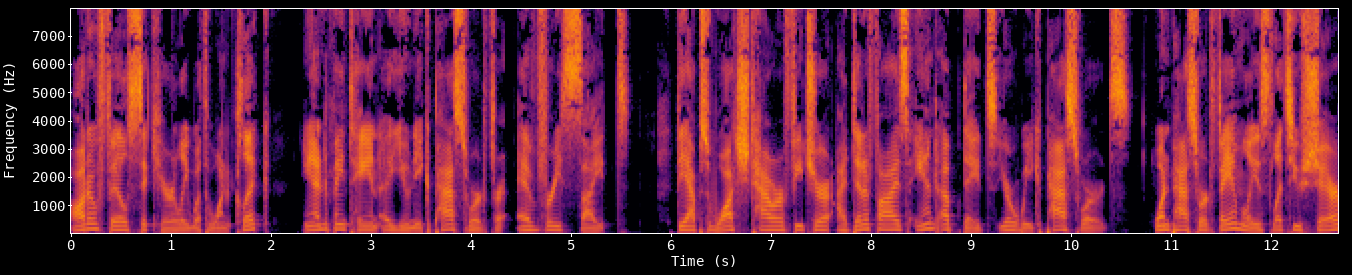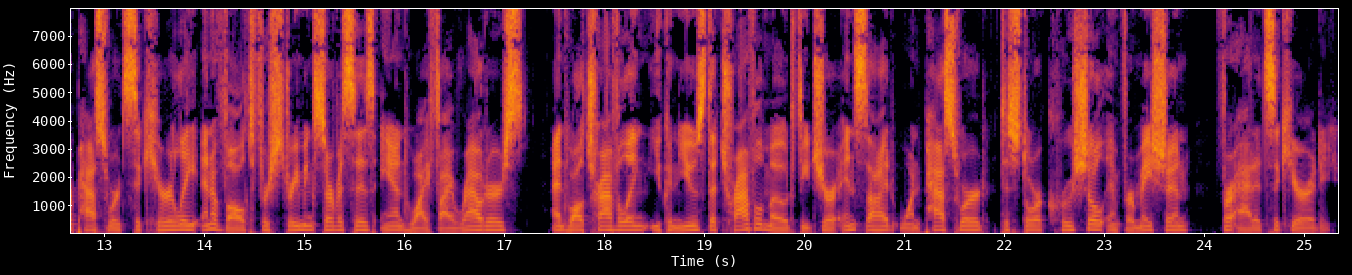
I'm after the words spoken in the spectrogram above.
autofill securely with one click, and maintain a unique password for every site. The app's Watchtower feature identifies and updates your weak passwords. 1Password Families lets you share passwords securely in a vault for streaming services and Wi Fi routers. And while traveling, you can use the travel mode feature inside 1Password to store crucial information for added security.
